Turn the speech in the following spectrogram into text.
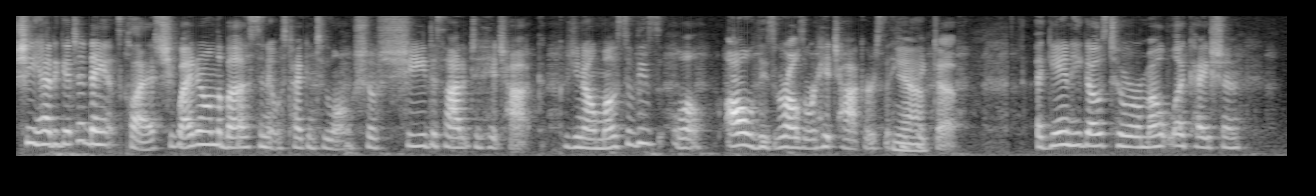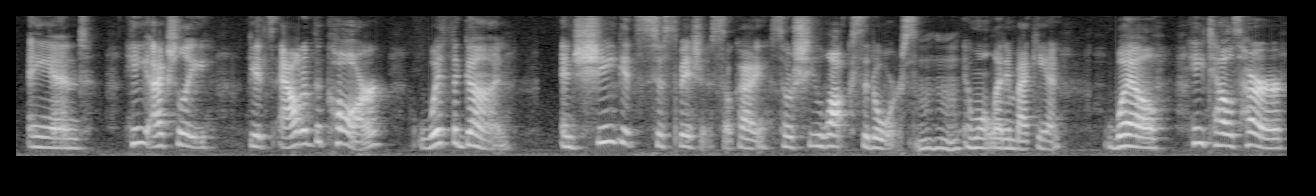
She had to get to dance class. She waited on the bus and it was taking too long. So she decided to hitchhike. Because, you know, most of these, well, all of these girls were hitchhikers that he Yeah. picked up. Again, he goes to a remote location and he actually gets out of the car with the gun and she gets suspicious, okay? So she locks the doors mm-hmm. and won't let him back in. Well, he tells her,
